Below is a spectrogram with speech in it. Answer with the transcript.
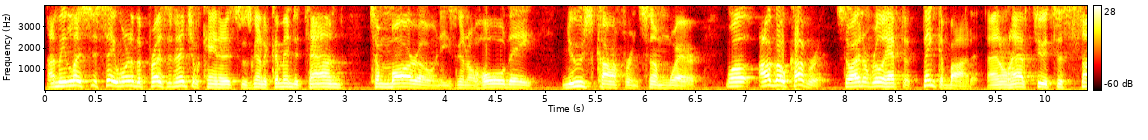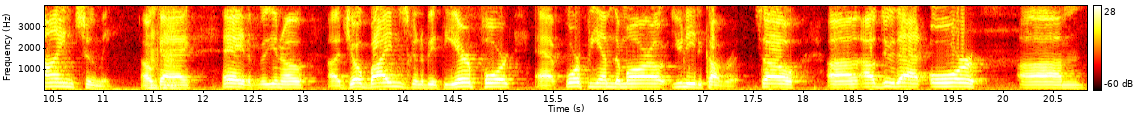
I mean, let's just say one of the presidential candidates was going to come into town tomorrow and he's going to hold a news conference somewhere. Well, I'll go cover it. So I don't really have to think about it. I don't have to. It's assigned to me. Okay. Mm-hmm. Hey, the, you know, uh, Joe Biden's going to be at the airport at 4 p.m. tomorrow. You need to cover it. So uh, I'll do that. Or um,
